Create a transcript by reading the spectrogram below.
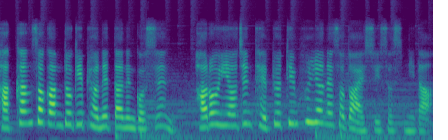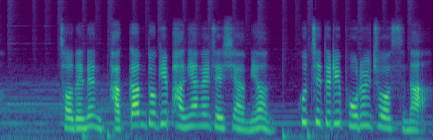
박항서 감독이 변했다는 것은 바로 이어진 대표팀 훈련에서도 알 수 있었습니다. 전에는 박 감독이 방향을 제시하면 코치들이 볼을 주었으나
